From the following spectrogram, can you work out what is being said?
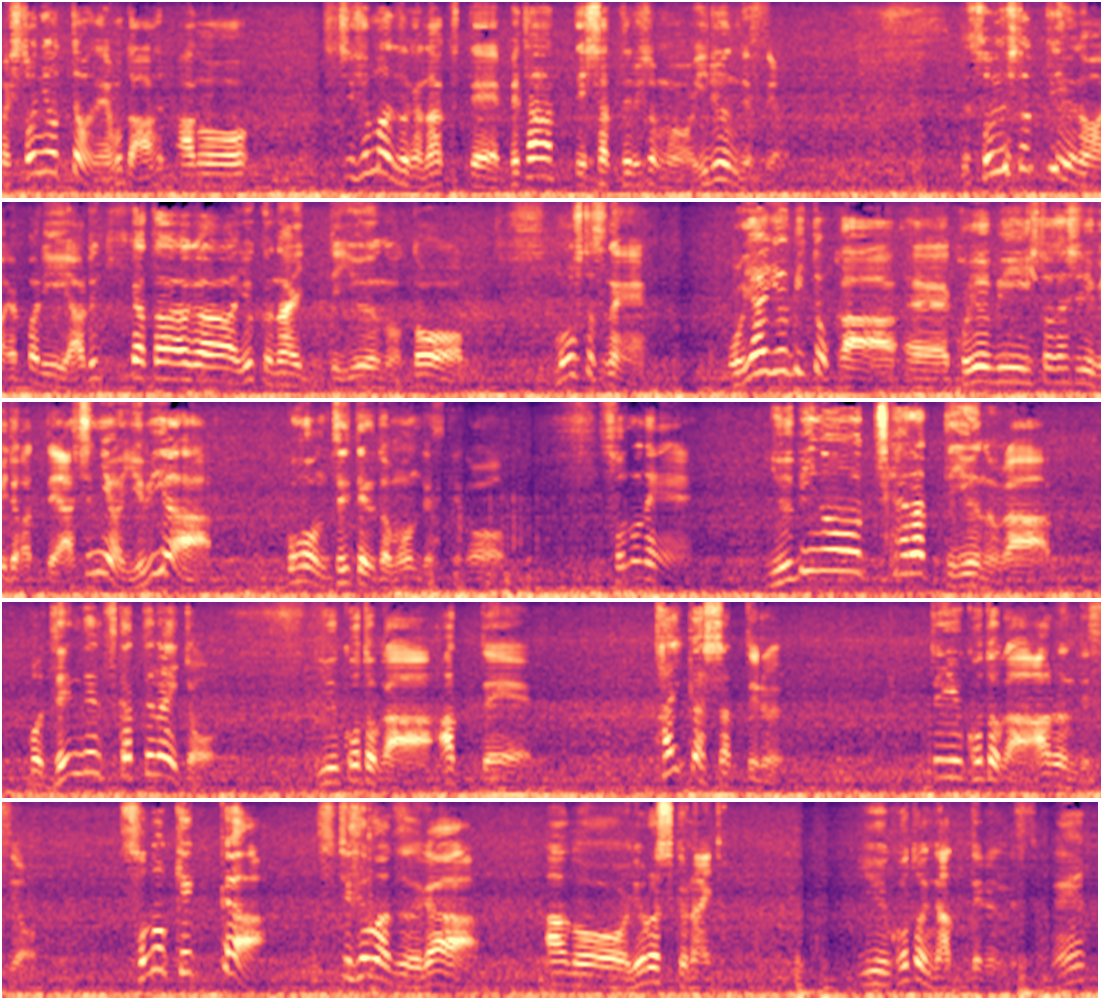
まあ、人によってはね、ほんとあ、あの土踏まずがなくて、ペタってしちゃってる人もいるんですよ。でそういう人っていうのは、やっぱり歩き方が良くないっていうのと、もう一つね、親指とか、えー、小指、人差し指とかって足には指が5本ついてると思うんですけど、そのね、指の力っていうのが、もう全然使ってないということがあって、退化しちゃってるっていうことがあるんですよ。その結果、土踏まずが、あの、よろしくないということになってるんですよね。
